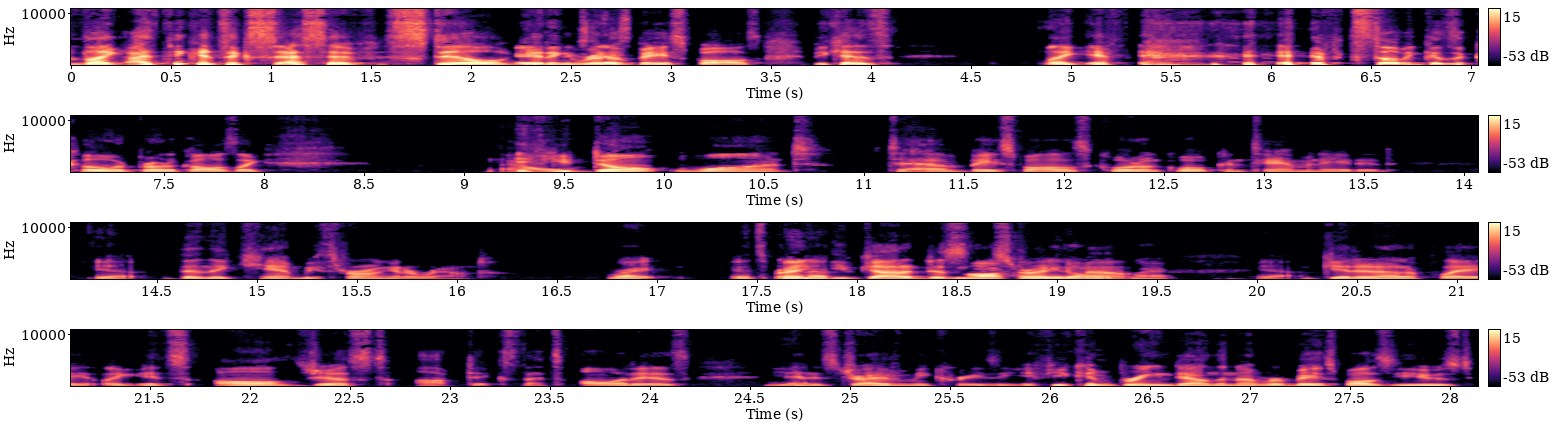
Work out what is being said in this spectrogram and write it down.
Like I think it's excessive still It's getting rid of baseballs because like if if it's still because of COVID protocols, like if you don't want to have baseballs quote unquote contaminated, Yeah. then they can't be throwing it around. right, it's Right. been a You've got to just mockery the them whole time. get it out of play. Like it's all just optics. That's all it is. Yeah, and it's driving me crazy. If you can bring down the number of baseballs used,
